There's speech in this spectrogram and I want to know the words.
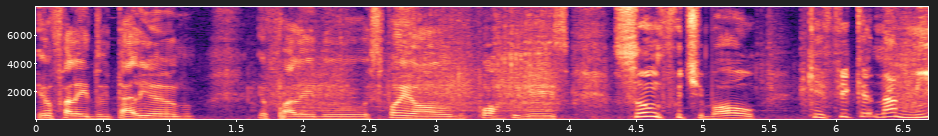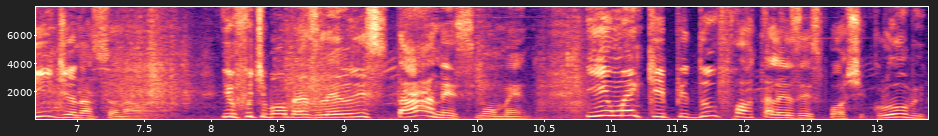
eu falei do italiano, eu falei do espanhol, do português, são futebol que fica na mídia nacional. E o futebol brasileiro está nesse momento. E uma equipe do Fortaleza Esporte Clube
